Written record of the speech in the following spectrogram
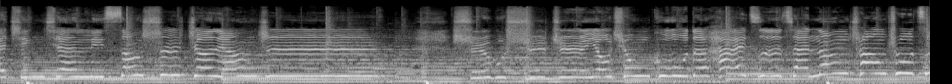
在金钱里丧失着良知？是不是只有穷苦的孩子才能唱出最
